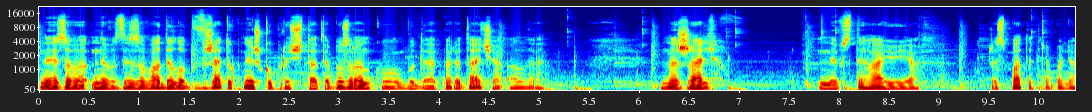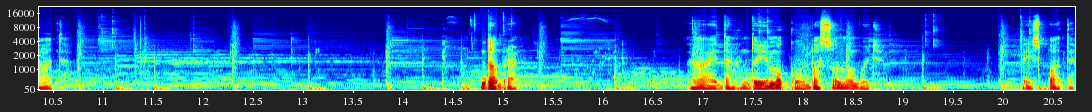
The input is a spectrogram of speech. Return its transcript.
Не, зава... не не завадило б вже ту книжку прочитати, бо зранку буде передача, але, на жаль, не встигаю я. Вже спати треба лягати. Добре. Гайда, доїмо ковбасу, мабуть. Та й спати.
